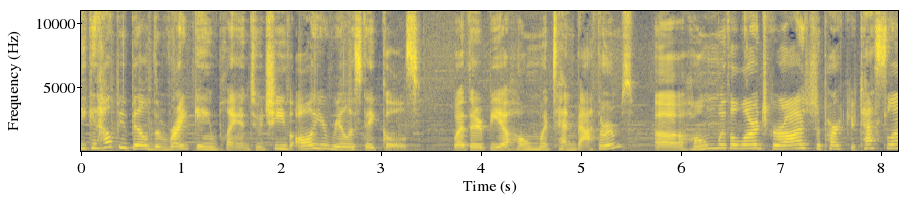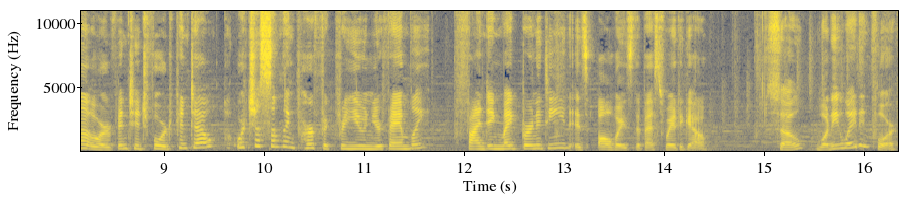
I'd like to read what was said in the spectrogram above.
He can help you build the right game plan to achieve all your real estate goals, whether it be a home with 10 bathrooms, a home with a large garage to park your Tesla or vintage Ford Pinto, or just something perfect for you and your family. Finding Mike Bernadine is always the best way to go. So, what are you waiting for?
